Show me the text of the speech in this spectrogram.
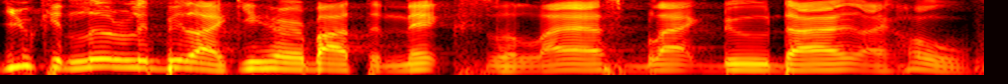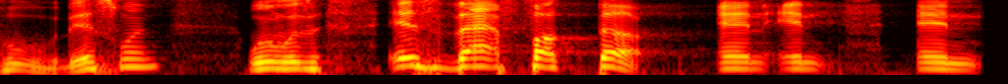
you can literally be like, "You heard about the next, the last black dude dying. Like, oh, who this one? When was it? It's that fucked up, and and and.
